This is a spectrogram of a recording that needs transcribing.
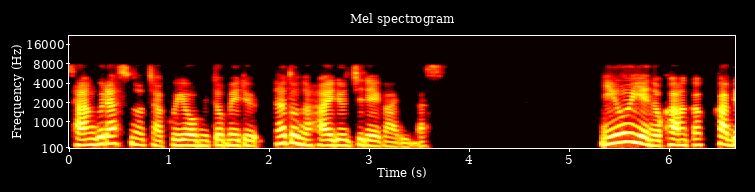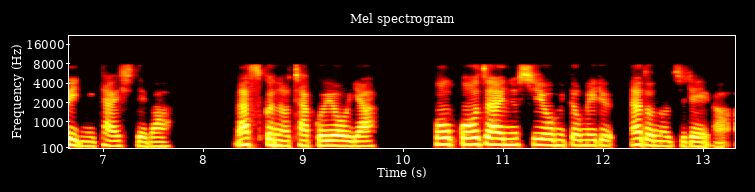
サングラスの着用を認めるなどの配慮事例があります。匂いへの感覚過敏に対しては、マスクの着用や芳香剤の使用を認めるなどの事例が、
